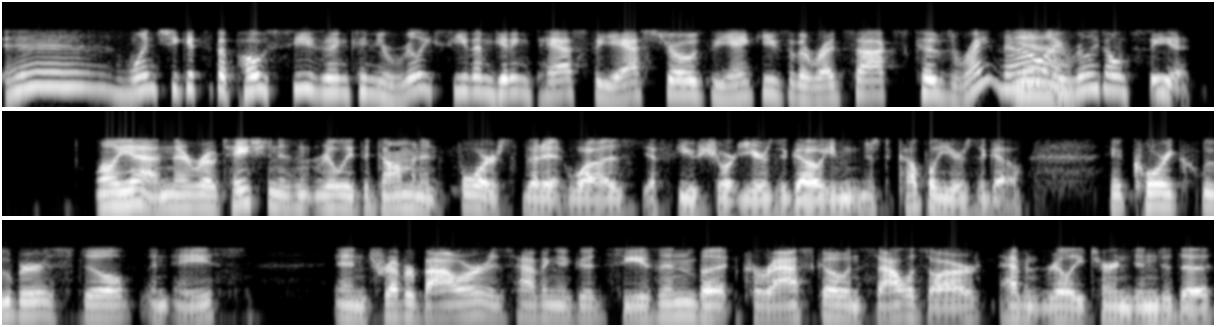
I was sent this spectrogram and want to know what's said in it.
eh, once you get to the postseason, can you really see them getting past the Astros, the Yankees, or the Red Sox? Because right now, yeah. I really don't see it. Well, yeah, and their rotation isn't really the dominant force that it was a few short years ago, even just a couple years ago. Corey Kluber is still an ace, and Trevor Bauer is having a good season, but Carrasco and Salazar haven't really turned into the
